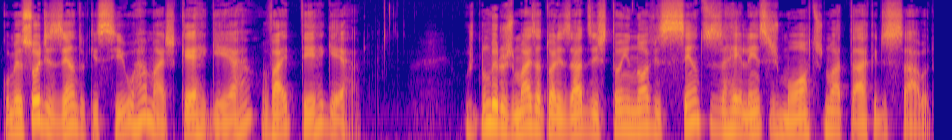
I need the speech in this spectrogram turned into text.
Começou dizendo que se o Hamas quer guerra, vai ter guerra. Os números mais atualizados estão em 900 israelenses mortos no ataque de sábado.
